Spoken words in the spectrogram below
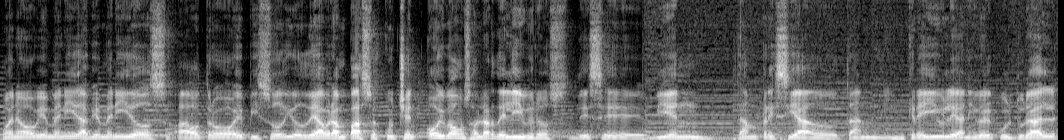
Bueno, bienvenidas, bienvenidos a otro episodio de Abran Paso. Escuchen, hoy vamos a hablar de libros, de ese bien tan preciado, tan increíble a nivel cultural,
